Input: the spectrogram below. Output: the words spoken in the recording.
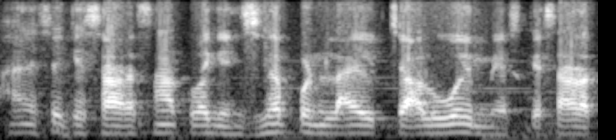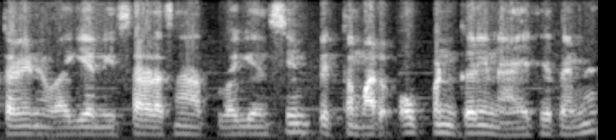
આ છે કે સાડા સાત વાગે જે પણ લાઈવ ચાલુ હોય મેચ કે સાડા ત્રણ વાગ્યાની સાડા સાત વાગ્યાની સિમ્પલી તમારે ઓપન કરીને અહીંથી તમે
